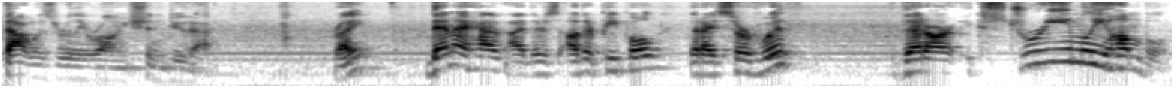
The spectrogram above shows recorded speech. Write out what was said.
that was really wrong, you shouldn't do that. Right? Then I have, uh, there's other people that I serve with that are extremely humble.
